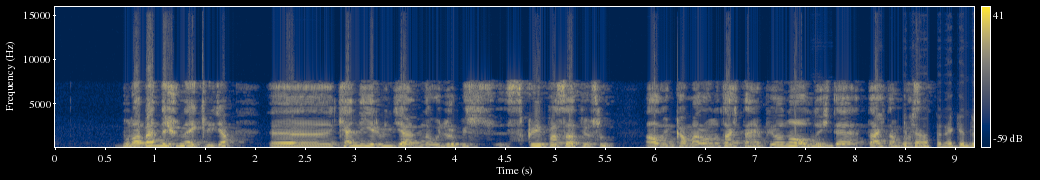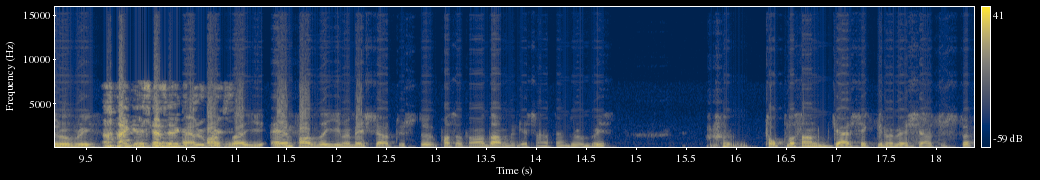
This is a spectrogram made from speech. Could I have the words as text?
Buna ben de şunu ekleyeceğim. Ee, kendi 20. yardımda uyduruk bir screen pası atıyorsun. Alvin Kamara onu taştan yapıyor. Ne oldu işte? Taştan pası. Geçen seneki Drew Brees. geçen seneki en Drew Brees. fazla en fazla 25 yard üstü pas atan adamdı geçen sene Drew Brees. Toplasan gerçek 25 yard üstü.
